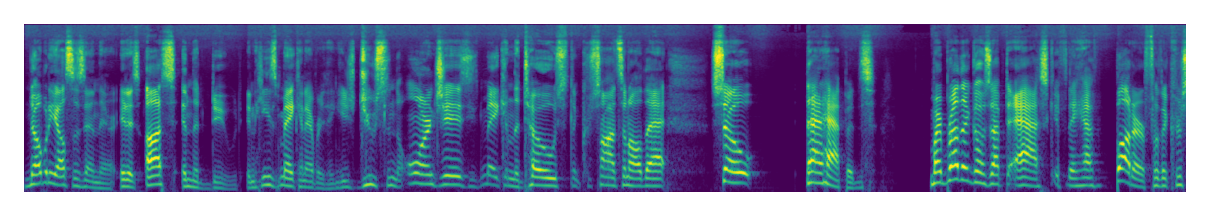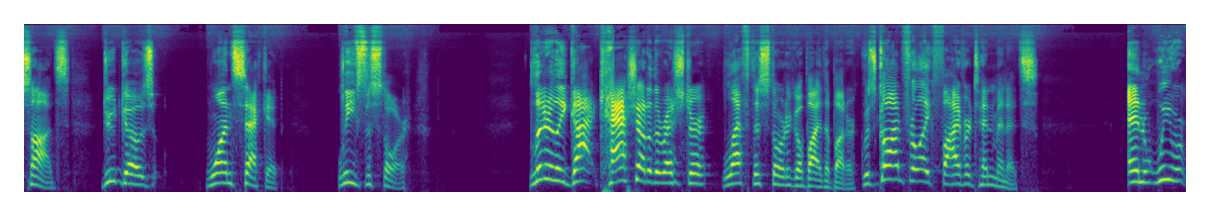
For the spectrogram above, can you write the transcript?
Nobody else is in there. It is us and the dude, and he's making everything. He's juicing the oranges, he's making the toast, the croissants, and all that. So that happens. My brother goes up to ask if they have butter for the croissants. Dude goes, one second, leaves the store. Literally got cash out of the register, left the store to go buy the butter. Was gone for like five or 10 minutes. And we were,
